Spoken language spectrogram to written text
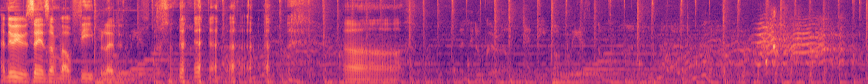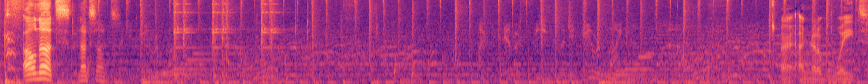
I knew he was saying something about feet, but I didn't. uh, oh, nuts! Nuts, nuts. Alright, I'm gonna wait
